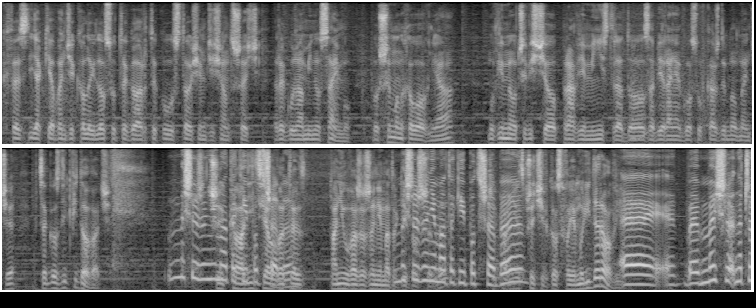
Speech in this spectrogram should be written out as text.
kwestia, jaka będzie kolej losu tego artykułu 186 regulaminu Sejmu. Bo Szymon Hołownia, mówimy oczywiście o prawie ministra do zabierania głosu w każdym momencie, chce go zlikwidować. Myślę, że nie Czy ma takiej potrzeby. Obywatelska... Pani uważa, że nie ma takiej Myślę, potrzeby? że nie ma takiej Czy potrzeby. pan jest przeciwko swojemu liderowi? E, e, Myślę, znaczy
